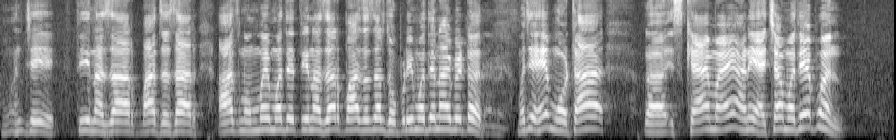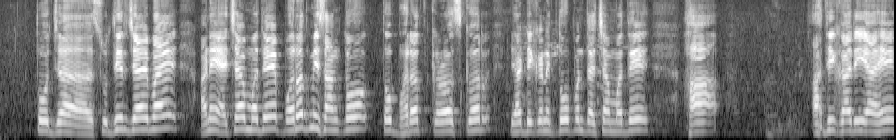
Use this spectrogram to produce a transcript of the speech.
म्हणजे तीन हजार पाच हजार. आज मुंबईमध्ये तीन हजार पाच हजार झोपडीमध्ये नाही भेटत. म्हणजे हे मोठा स्कॅम आहे आणि ह्याच्यामध्ये पण. तो ज सुधीर जयभाय आणि ह्याच्यामध्ये परत मी सांगतो तो भरत कळसकर या ठिकाणी तो पण त्याच्यामध्ये हा अधिकारी आहे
